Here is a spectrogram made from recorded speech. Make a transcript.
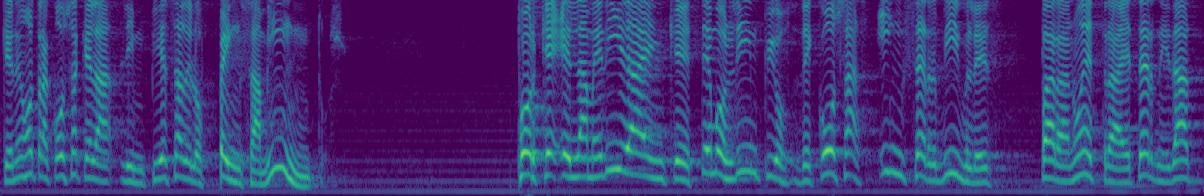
que no es otra cosa que la limpieza de los pensamientos. Porque en la medida en que estemos limpios de cosas inservibles para nuestra eternidad,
